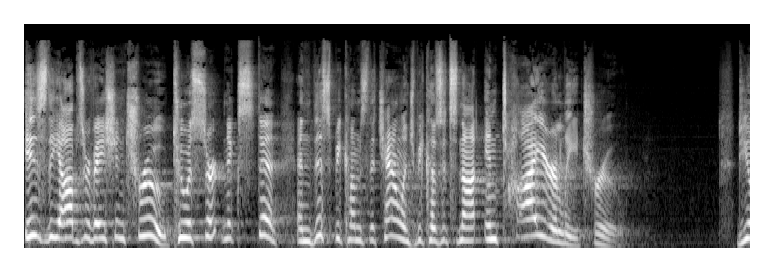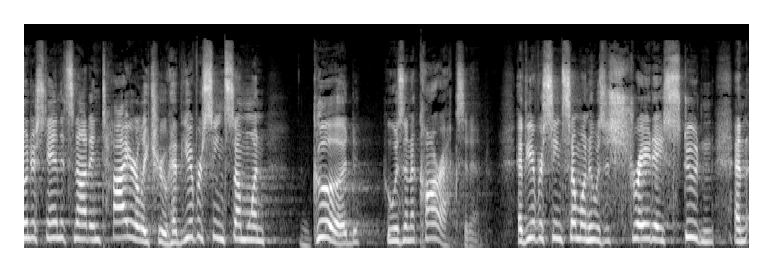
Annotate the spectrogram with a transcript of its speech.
Is the observation true to a certain extent? And this becomes the challenge because it's not entirely true. Do you understand it's not entirely true? Have you ever seen someone good who was in a car accident? Have you ever seen someone who was a straight A student and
